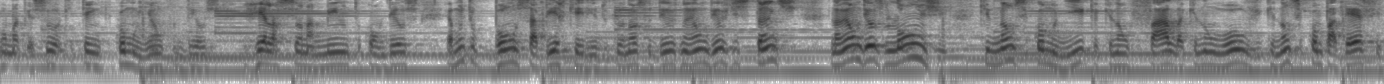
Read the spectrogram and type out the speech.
uma pessoa que tem comunhão com Deus, relacionamento com Deus. É muito bom saber, querido, que o nosso Deus não é um Deus distante, não é um Deus longe, que não se comunica, que não fala, que não ouve, que não se compadece,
